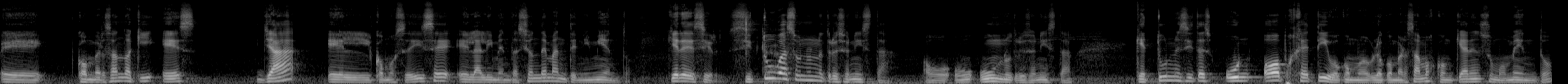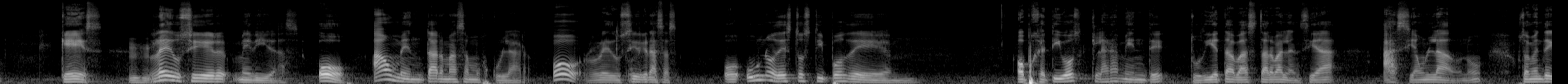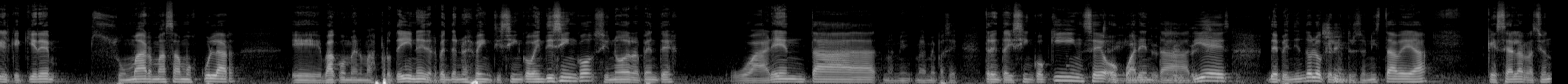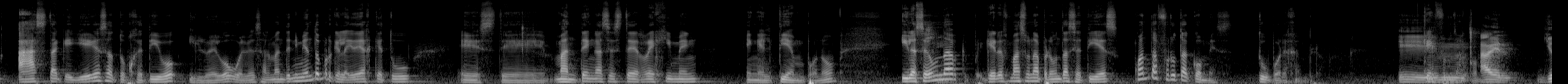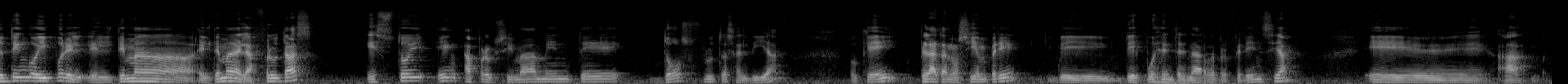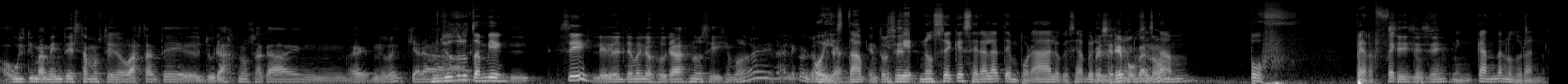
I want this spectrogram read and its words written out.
eh, conversando aquí es ya el, como se dice, la alimentación de mantenimiento. Quiere decir, si tú Claro. vas a un nutricionista o un nutricionista que tú necesites un objetivo, como lo conversamos con Kiara en su momento, que es reducir medidas o aumentar masa muscular o reducir grasas o uno de estos tipos de mm, objetivos, claramente tu dieta va a estar balanceada hacia un lado, ¿no? Justamente el que quiere sumar masa muscular eh, va a comer más proteína y de repente no es 25-25, sino de repente es 40, me, me- pasé, 35-15 o 30, 40-10, 35. dependiendo de lo que el nutricionista vea que sea la ración hasta que llegues a tu objetivo y luego vuelves al mantenimiento porque la idea es que tú este, mantengas este régimen en el tiempo, ¿no? Y la segunda, que es más una pregunta hacia ti, es ¿cuánta fruta comes tú, por ejemplo? ¿Qué Em, frutas comes? a ver, yo tengo ahí por el, el tema, el tema de las frutas, estoy en aproximadamente dos frutas al día, ¿ok? Plátano siempre, de- después de entrenar de preferencia. Eh, ah, últimamente estamos teniendo bastante duraznos acá en... No sé, Kiara Nosotros también. Sí. Le dio el tema de los duraznos y dijimos, "Ay, dale con los Oye, duraznos". está. Entonces, es que no sé qué será la temporada, lo que sea, pero Puede los ser época, ¿no? están. Puf. Perfectos. sí. Me encantan los duranos.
